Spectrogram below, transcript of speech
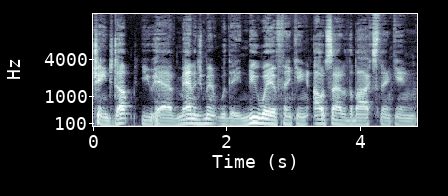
changed up. You have management with a new way of thinking, outside of the box thinking,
